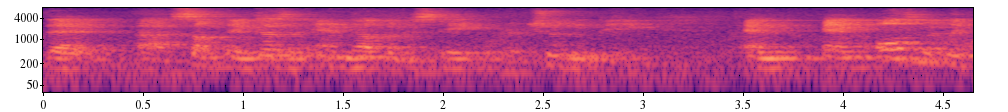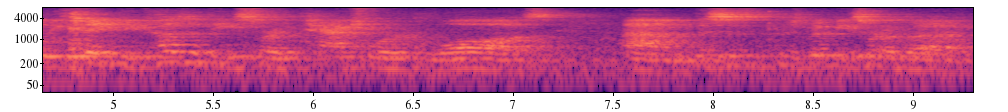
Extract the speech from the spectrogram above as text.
that uh, something doesn't end up in a state where it shouldn't be. And, and ultimately, we think because of these sort of patchwork laws, um, this is, there's going to be sort of a,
